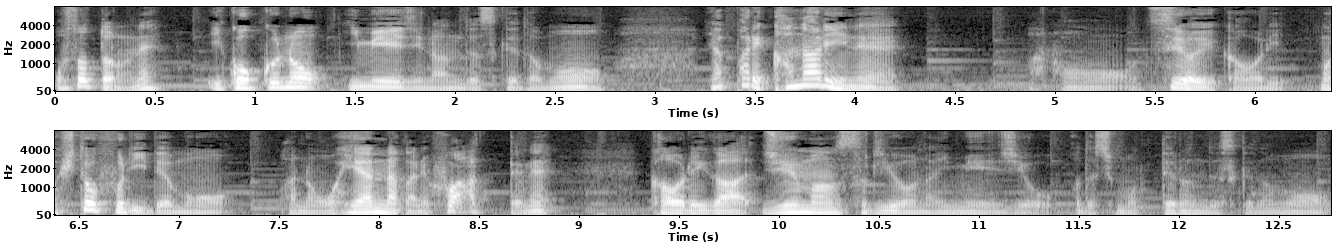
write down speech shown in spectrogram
お外のね異国のイメージなんですけどもやっぱりかなりねあの強い香りもう一振りでもあのお部屋の中にふわってね香りが充満するようなイメージを私持ってるんですけども、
